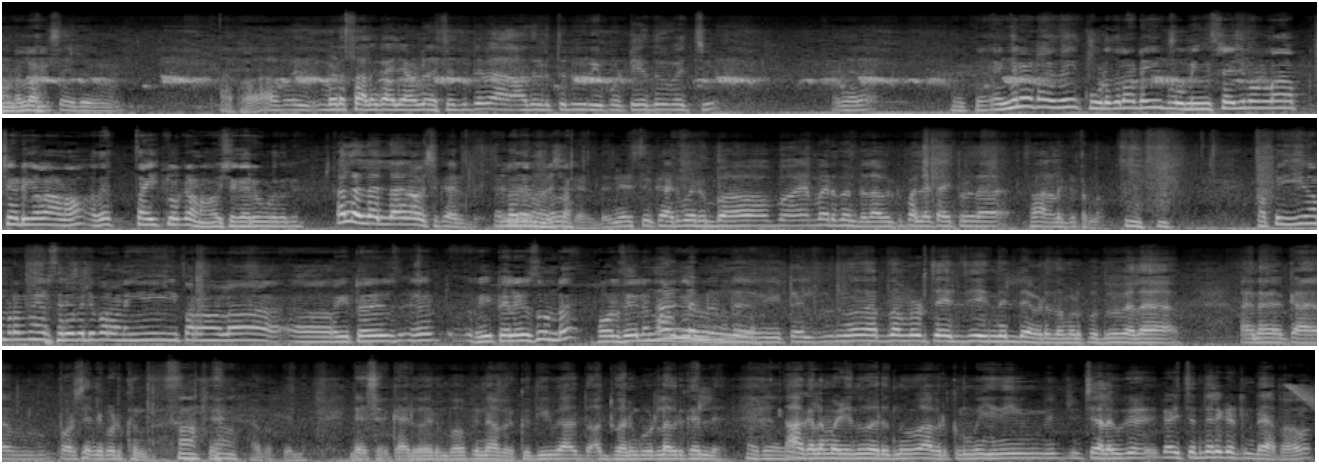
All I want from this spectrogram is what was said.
അപ്പൊ ഇവിടെ സ്ഥലം കാലിയാവണം അനുസരിച്ചിട്ട് അതെടുത്തിട്ട് റീപോർട്ട് ചെയ്ത് വെച്ചു. അങ്ങനെ ഓക്കെ. എങ്ങനെയാട്ടോ ഇത്? കൂടുതലായിട്ട് ഈ ബ്ലൂമിംഗ് സ്റ്റേജിലുള്ള ചെടികളാണോ? അത് തൈക്കൊക്കെയാണോ ആവശ്യക്കാർ കൂടുതൽ അല്ല അല്ല എല്ലാവരും ആവശ്യക്കാരുണ്ട്. എല്ലാവരും ആവശ്യക്കാരുണ്ട്. നഴ്സറിക്കാർ വരുമ്പോ വരുന്നുണ്ടല്ലോ. അവർക്ക് പല ടൈപ്പുള്ള സാധനങ്ങൾ കിട്ടണം. അപ്പൊ ഈ നമ്മുടെ നഴ്സറിയെ പറ്റി പറയുകയാണെങ്കിൽ ഈ പറഞ്ഞ പോലെ റീറ്റെയിൽസ് റീറ്റെയിലേഴ്സും ഉണ്ട്. ഹോൾസെയിലും റീറ്റെയിലർ നമ്മളോട് സെയിൽ ചെയ്യുന്നില്ല. ഇവിടെ നമ്മൾ പൊതുവെ വില അതിനെ പോർഷന് കൊടുക്കുന്നത്. ആ ആ. അപ്പൊ പിന്നെ നഴ്സറിക്കാർ വരുമ്പോ പിന്നെ അവർക്ക് ഈ അധ്വ- അധ്വാനം കൂടുതൽ അവർക്കല്ലേ അകലം വഴിയിൽ നിന്ന് വരുന്നു അവർക്കും ഇനി ചെലവ് കഴിച്ചെന്തെങ്കിലും കിട്ടണ്ടേ? അപ്പൊ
